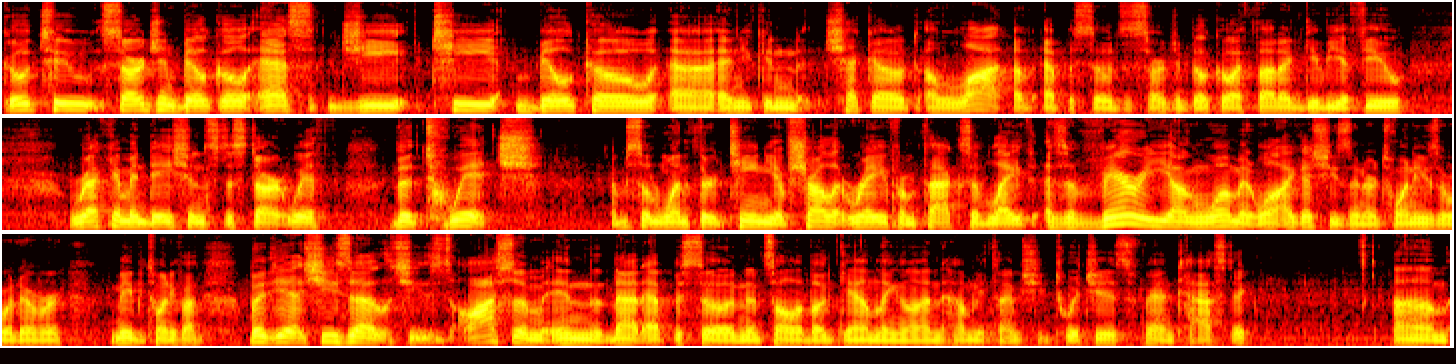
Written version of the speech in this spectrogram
go to Sergeant Bilko, SGT Bilko, uh, and you can check out a lot of episodes of Sergeant Bilko. I thought I'd give you a few recommendations to start with. The Twitch, episode 113, you have Charlotte Rae from Facts of Life as a very young woman. Well, I guess she's in her 20s or whatever, maybe 25. But yeah, she's uh, she's awesome in that episode, and it's all about gambling on how many times she twitches. Fantastic. Um,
